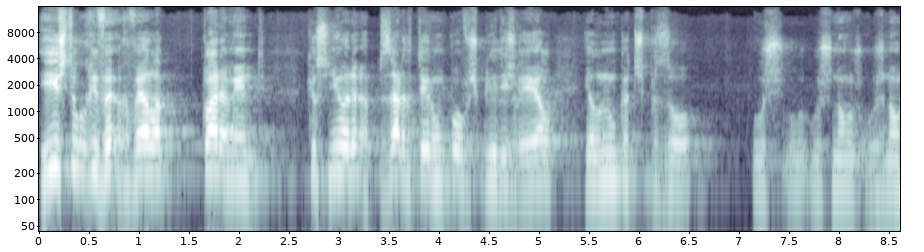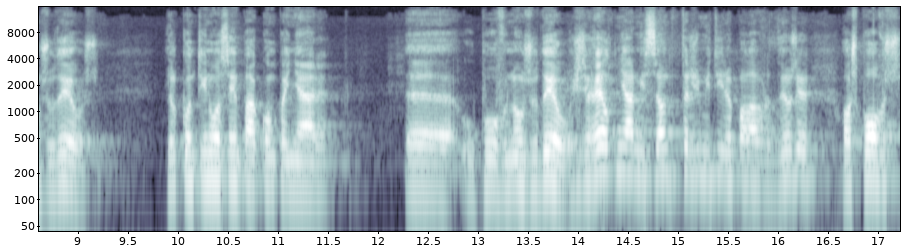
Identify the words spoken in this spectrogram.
E isto revela claramente que o Senhor, apesar de ter um povo escolhido Israel, ele nunca desprezou os, os, não, não-judeus. Ele continuou sempre a acompanhar uh, o povo não-judeu. Israel tinha a missão de transmitir a palavra de Deus aos povos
